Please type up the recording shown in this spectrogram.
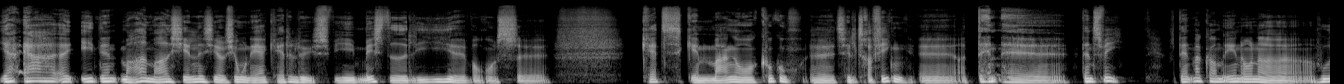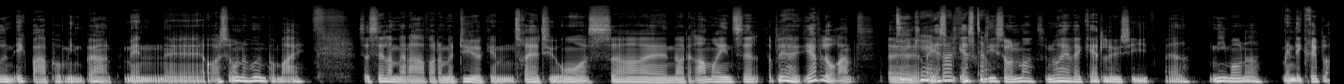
Jeg er øh, i den meget, meget sjældne situation, at jeg er katteløs. Vi mistede lige øh, vores øh, kat gennem mange år, Coco, øh, til trafikken, øh, og den, øh, den sved. Den var kommet ind under huden, ikke bare på mine børn, men øh, også under huden på mig. Så selvom man arbejder med dyr gennem 23 år, så øh, når det rammer en selv, så bliver jeg, jeg blev ramt. Det kan øh, jeg, jeg, godt jeg skulle lige sunde mig, så nu har jeg været katteløs i, hvad, ni måneder men det kribler.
